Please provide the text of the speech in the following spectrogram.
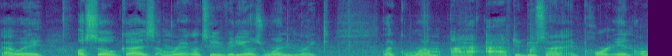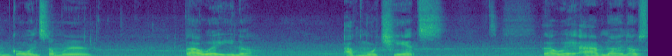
that way. Also guys I'm reacting to your videos when like like when I'm, I, I have to do something important or I'm going somewhere. That way you know I have more chance. That way I have nothing else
